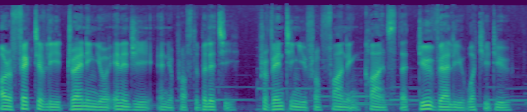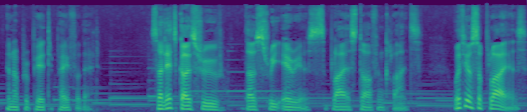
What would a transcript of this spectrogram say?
are effectively draining your energy and your profitability, preventing you from finding clients that do value what you do and are prepared to pay for that. So let's go through those three areas suppliers, staff, and clients. With your suppliers,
